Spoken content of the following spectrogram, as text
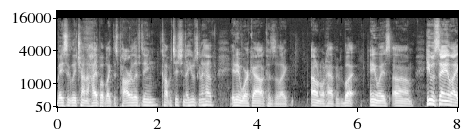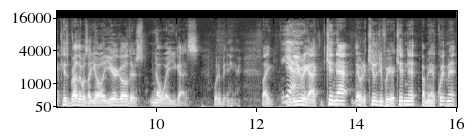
basically trying to hype up like this powerlifting competition that he was gonna have. It didn't work out because like I don't know what happened, but anyways, um, he was saying like his brother was like, "Yo, a year ago, there's no way you guys would have been here. Like, Yeah. either you would have got kidnapped, they would have killed you for your kidnap, I mean, equipment,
